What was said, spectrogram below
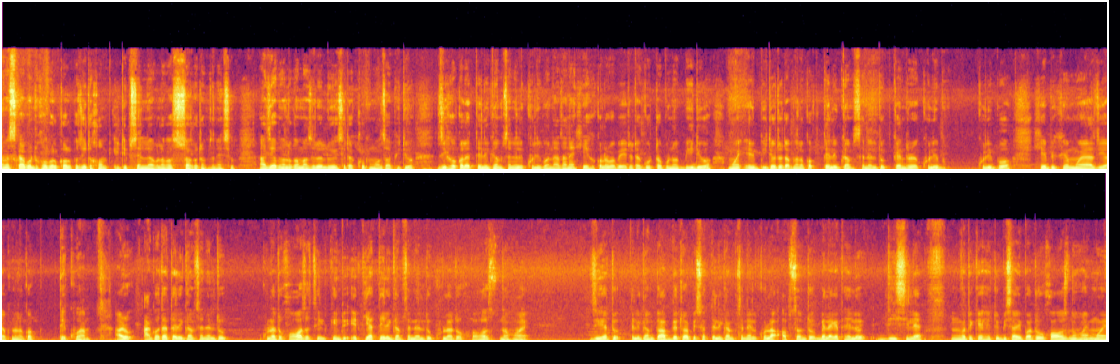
নমস্কাৰ বন্ধুসকল কল্পজিত অসম ইউটিউব চেনেললৈ আপোনালোকক স্বাগতম জনাইছোঁ। আজি আপোনালোকৰ মাজলৈ লৈ আহিছোঁ এটা খুব মজা ভিডিঅ' যিসকলে টেলিগ্ৰাম চেনেল খুলিব নাজানে সেইসকলৰ বাবে এইটো এটা গুৰুত্বপূৰ্ণ ভিডিঅ' মই এই ভিডিঅ'টোত আপোনালোকক টেলিগ্ৰাম চেনেলটো কেনেদৰে খুলি খুলিব সেই বিষয়ে মই আজি আপোনালোকক দেখুৱাম। আৰু আগতে টেলিগ্ৰাম চেনেলটো খোলাটো সহজ আছিল কিন্তু এতিয়া টেলিগ্ৰাম চেনেলটো খোলাটো সহজ নহয়। যিহেতু টেলিগ্ৰামটো আপডেট হোৱাৰ পিছত টেলিগ্ৰাম চেনেল খোলা অপশ্যনটো বেলেগ এঠাইলৈ দিছিলে। গতিকে সেইটো বিচাৰি পোৱাটো সহজ নহয়। মই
